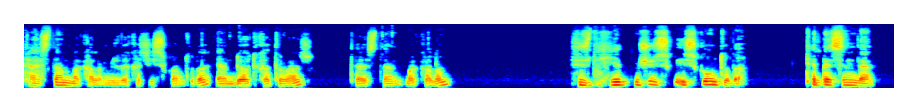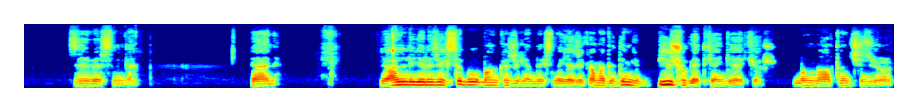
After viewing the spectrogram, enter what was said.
tersten bakalım yüzde kaç iskontoda. Yani 4 katı var. Tersten bakalım. Yüzde 73 iskontoda. Tepesinden. Zirvesinden. Yani rally gelecekse bu bankacılık endeksinde gelecek. Ama dediğim gibi birçok etken gerekiyor. Bunun altını çiziyorum.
